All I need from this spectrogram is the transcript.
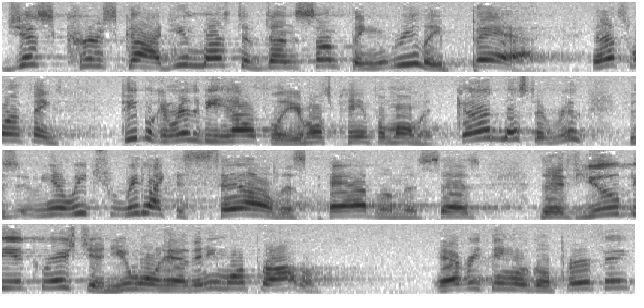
Just curse God. You must have done something really bad. And that's one of the things. people can really be helpful at your most painful moment. God must have really, because, you know, we, we like to sell this pablum that says that if you be a Christian, you won't have any more problems. Everything will go perfect.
